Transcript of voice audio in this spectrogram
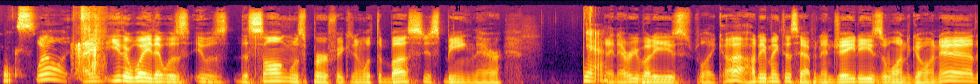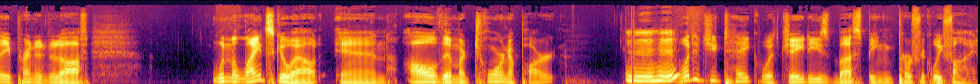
things. Well, I, either way, that was it. Was the song was perfect, and with the bus just being there, Yeah. and everybody's like, "Oh, how do you make this happen?" And JD's the one going, "Yeah, they printed it off." When the lights go out and all of them are torn apart, Mm-hmm. what did you take with JD's bus being perfectly fine?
